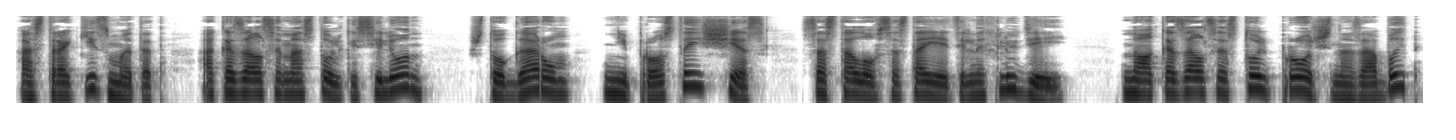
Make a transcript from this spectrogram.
Остракизм этот оказался настолько силен, что гарум не просто исчез со столов состоятельных людей, но оказался столь прочно забыт,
